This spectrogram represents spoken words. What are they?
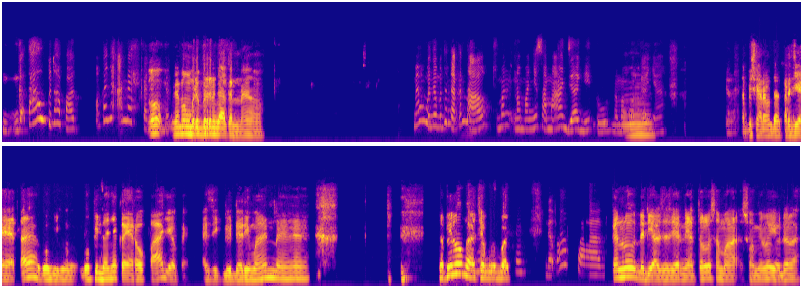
nggak tahu kenapa. Makanya aneh kan. Oh memang bener-bener nggak kenal. Memang bener-bener nggak kenal, cuman namanya sama aja gitu, nama hmm. keluarganya. Ya, tapi sekarang udah kerja ya, ah, gue bingung. Gue pindahnya ke Eropa aja, Pak. Azik dari mana? tapi lo nggak coba buat? Nggak apa-apa. Kan lo udah di Aljazair nih, atau lo sama suami lo ya udahlah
